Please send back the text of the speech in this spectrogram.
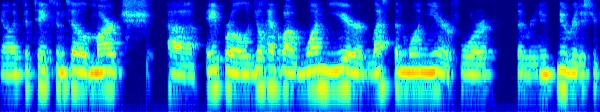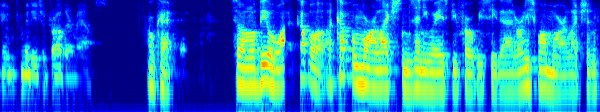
you know if it takes until march uh, april you'll have about one year less than one year for the new redistricting committee to draw their maps. Okay so it'll be a, while, a couple a couple more elections anyways before we see that, or at least one more election.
